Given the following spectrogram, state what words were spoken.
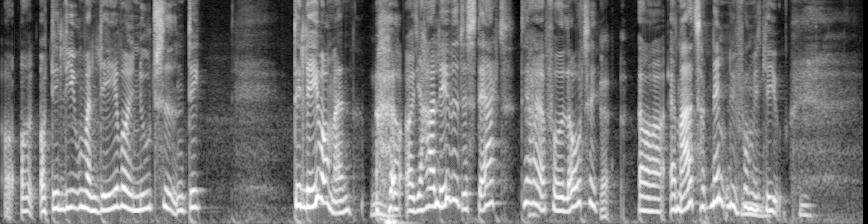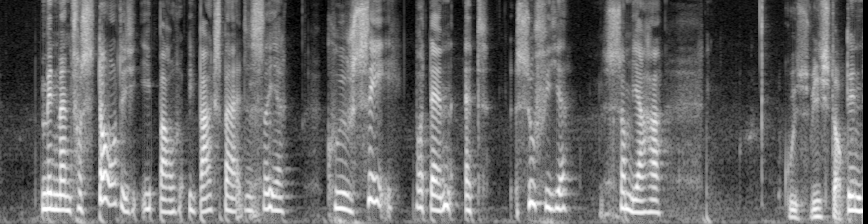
og, og, og det liv, man lever i nutiden, det, det lever man. Mm. og jeg har levet det stærkt. Det har jeg fået lov til. Ja. Og er meget taknemmelig for mm. mit liv. Mm. Men man forstår det i, bag, i bagspejlet, ja. så jeg kunne jo se, hvordan at Sofia, ja. som jeg har Guds visdom. den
